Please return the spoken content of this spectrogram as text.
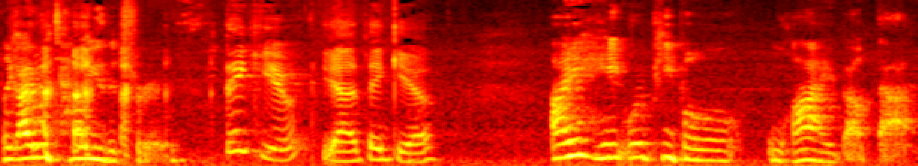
Like I would tell you the truth. Thank you. yeah, thank you. I hate when people lie about that.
